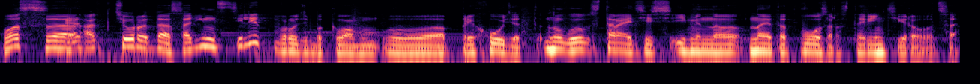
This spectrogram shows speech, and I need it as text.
У вас э, Это- актеры, да, с 11 лет вроде бы к вам э, приходят. Ну, вы стараетесь именно на этот возраст ориентироваться.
